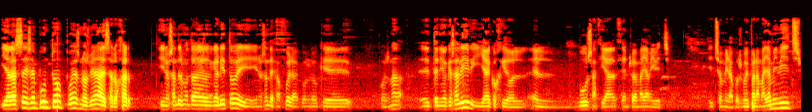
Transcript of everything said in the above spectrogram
Y a las 6 en punto, pues nos vienen a desalojar. Y nos han desmontado el garito y nos han dejado fuera. Con lo que, pues nada, he tenido que salir y ya he cogido el, el bus hacia el centro de Miami Beach. He dicho, mira, pues voy para Miami Beach,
